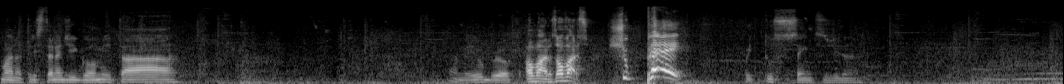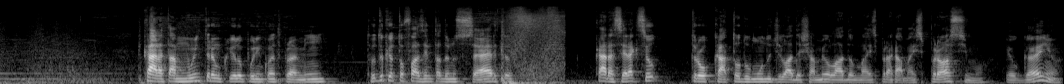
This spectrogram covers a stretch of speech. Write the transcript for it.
Mano, a Tristana de Gomi tá... Tá meio broke. O Varus. Chupei! 800 de dano. Cara, tá muito tranquilo por enquanto pra mim. Tudo que eu tô fazendo tá dando certo. Cara, será que se eu trocar todo mundo de lá, deixar meu lado mais pra cá, mais próximo, eu ganho?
